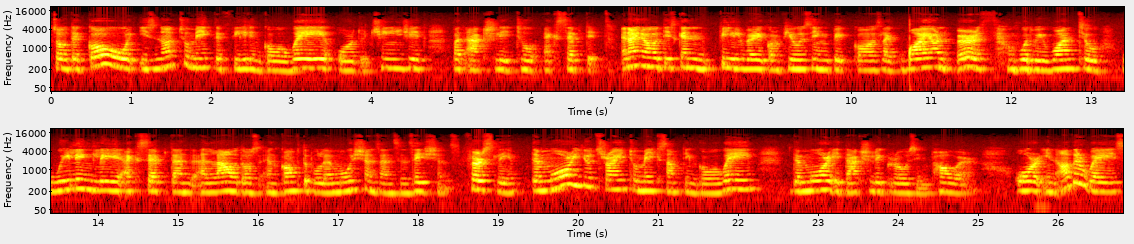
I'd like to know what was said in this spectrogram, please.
So the goal is not to make the feeling go away or to change it, but actually to accept it. And I know this can feel very confusing because like why on earth would we want to willingly accept and allow those uncomfortable emotions and sensations? Firstly, the more you try to make something go away, the more it actually grows in power. Or in other ways,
